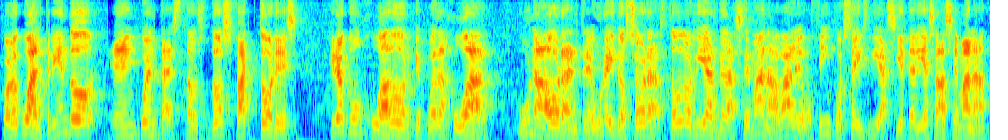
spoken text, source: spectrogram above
Con lo cual, teniendo en cuenta estos dos factores, creo que un jugador que pueda jugar una hora, entre una y dos horas, todos los días de la semana, ¿vale? O cinco, seis días, siete días a la semana,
